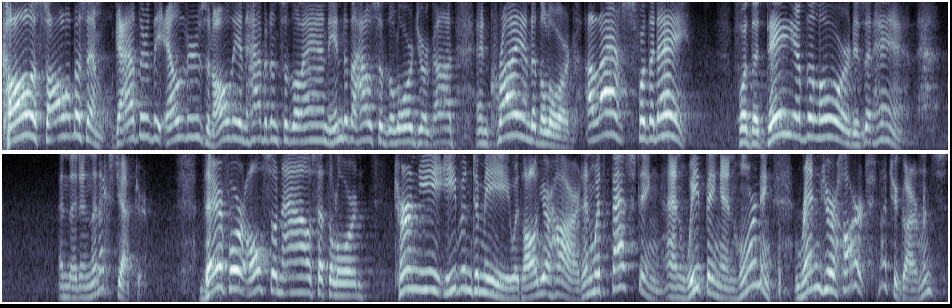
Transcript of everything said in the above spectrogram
Call a solemn assembly, gather the elders and all the inhabitants of the land into the house of the Lord your God, and cry unto the Lord, Alas for the day! For the day of the Lord is at hand. And then in the next chapter, Therefore also now, saith the Lord, turn ye even to me with all your heart, and with fasting, and weeping, and mourning. Rend your heart, not your garments,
